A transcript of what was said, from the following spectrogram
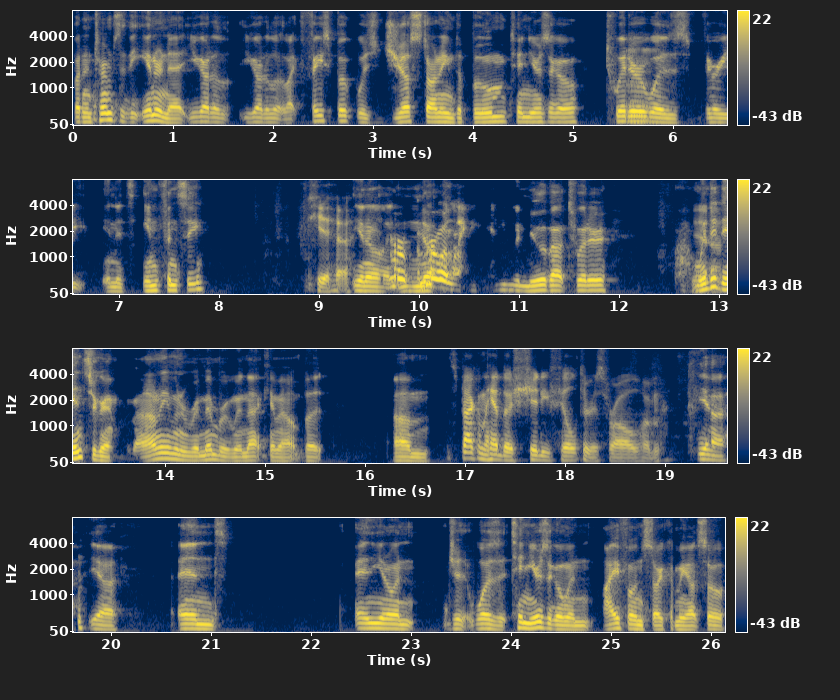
But in terms of the internet, you gotta you gotta look like Facebook was just starting to boom ten years ago. Twitter Mhm. was very in its infancy. Yeah. You know, like no, remember when like anyone knew about Twitter. When did Instagram come out? I don't even remember when that came out, but um, it's back when they had those shitty filters for all of them. yeah yeah and and you know and ju- was it 10 years ago when iphones started coming out so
